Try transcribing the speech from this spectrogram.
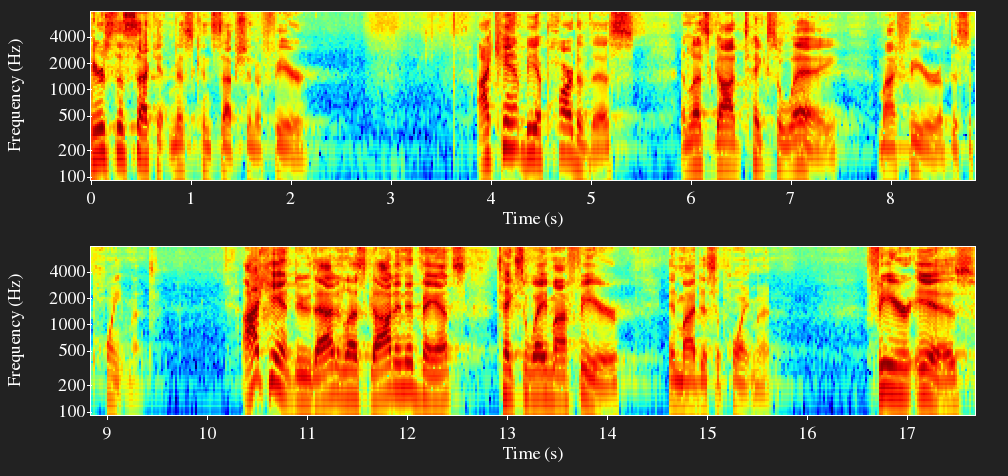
Here's the second misconception of fear I can't be a part of this unless God takes away my fear of disappointment. I can't do that unless God in advance takes away my fear in my disappointment. Fear is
